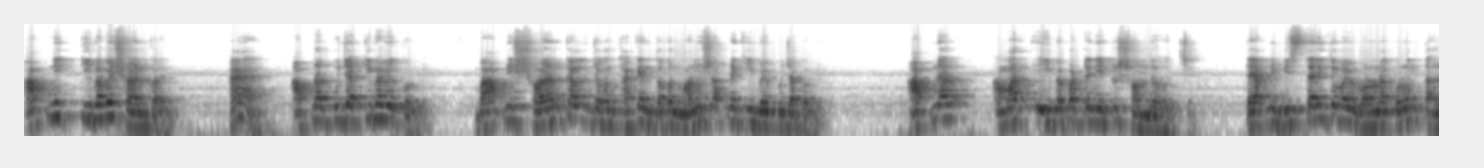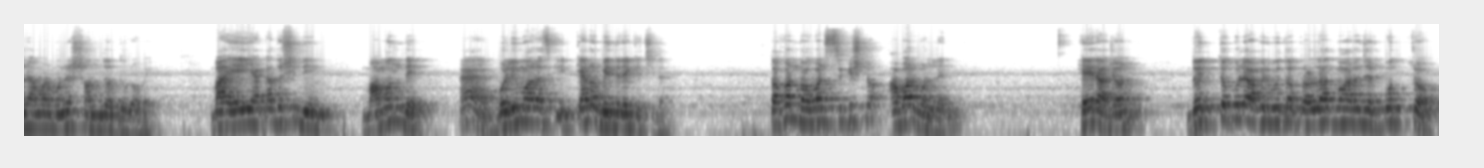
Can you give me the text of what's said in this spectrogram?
আপনি কীভাবে শয়ন করেন? হ্যাঁ আপনার পূজা কীভাবে করবে বা আপনি শয়নকাল যখন থাকেন, তখন মানুষ আপনাকে কীভাবে পূজা করবে। আপনার, আমার এই ব্যাপারটা নিয়ে একটু সন্দেহ হচ্ছে। তাই আপনি বিস্তারিতভাবে বর্ণনা করুন, তাহলে আমার মনের সন্দেহ দূর হবে। বা এই একাদশী দিন বামনদেব হ্যাঁ বলি মহারাজকে কেন বেঁধে রেখেছিলেন? তখন ভগবান শ্রীকৃষ্ণ আবার বললেন, হে রাজন, দৈত্যকুলে আবির্ভূত প্রহ্লাদ মহারাজের পুত্র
